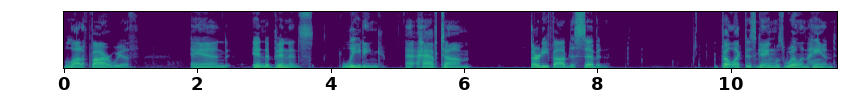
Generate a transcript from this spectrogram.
a fire with. And Independence leading at halftime 35 to 7 felt like this game was well in hand.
